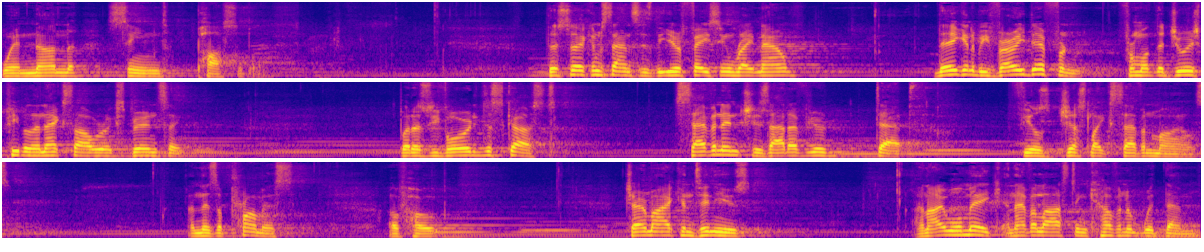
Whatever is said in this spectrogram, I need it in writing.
where none seemed possible. The circumstances that you're facing right now, they're going to be very different from what the Jewish people in exile were experiencing. But as we've already discussed, seven inches out of your depth feels just like seven miles. And there's a promise of hope. Jeremiah continues, and I will make an everlasting covenant with them.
